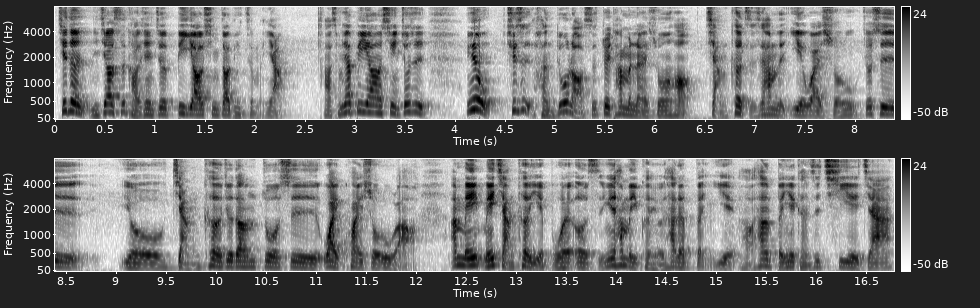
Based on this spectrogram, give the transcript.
接着你就要思考一下，就是必要性到底怎么样？好，什么叫必要性？就是因为其实很多老师对他们来说，哈，讲课只是他们的业外收入，就是。有讲课就当做是外快收入了啊啊，没没讲课也不会饿死，因为他们有可能有他的本业哈，他的本业可能是企业家、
